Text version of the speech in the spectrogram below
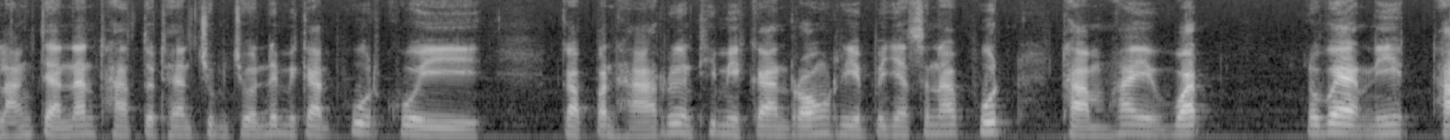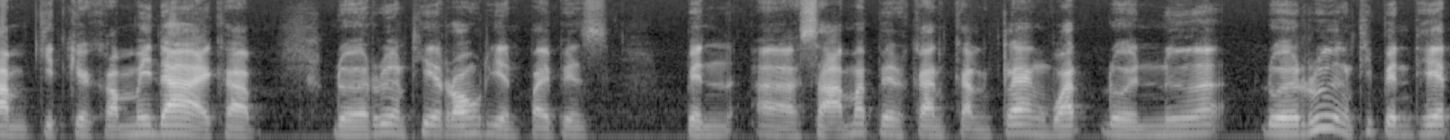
หลังจากนั้นทางตัวแทนชุมชนได้มีการพูดคุย กับปัญหาเรื่องที่มีการร้องเรียนไปยังสนักพุทธทำให้วัด ละแวกนี้ทำกิจกรรมไม่ได้ครับ โดยเรื่องที่ร้องเรียนไปเป็นเป็นสามารถเป็นการกลั่นแกล้งวัดโดยเนื้อโดยเรื่องที่เป็นเท็จ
